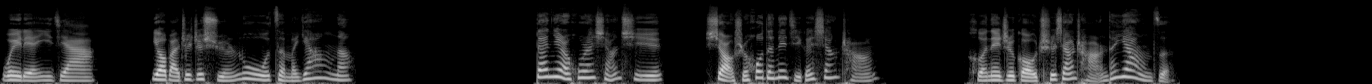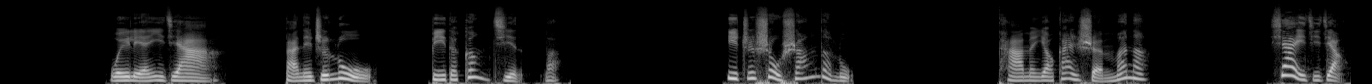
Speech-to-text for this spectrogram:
威廉一家要把这只驯鹿怎么样呢？丹尼尔忽然想起小时候的那几根香肠，和那只狗吃香肠的样子。威廉一家把那只鹿逼得更紧了，一只受伤的鹿。他们要干什么呢？下一集讲。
